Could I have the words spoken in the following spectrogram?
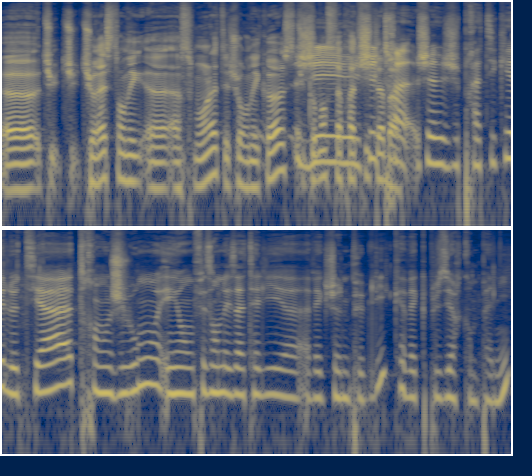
euh, tu, tu- tu restes en, euh, à ce moment-là, tu es toujours en Écosse Tu commences ta pratique là-bas je, je pratiquais le théâtre en jouant et en faisant des ateliers euh, avec jeunes publics, avec plusieurs compagnies.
